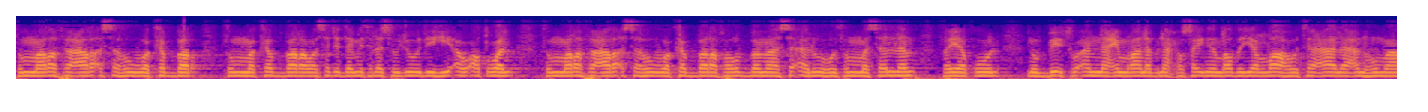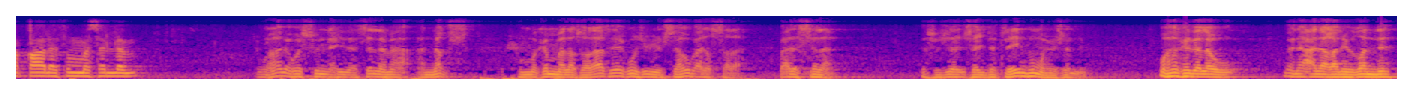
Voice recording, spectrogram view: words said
ثم رفع رأسه وكبر ثم كبر وسجد مثل سجوده أو أطول ثم رفع رأسه وكبر فربما سألوه ثم سلم فيقول نبئت أن عمران بن حسين رضي الله تعالى عنهما قال ثم سلم. وهذا هو السنة إذا سلم النقص. ثم كمل صلاته يكون سجود السهو بعد الصلاة بعد السلام. سجدتين ثم يسلم. وهكذا لو بنى على غالب ظنه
